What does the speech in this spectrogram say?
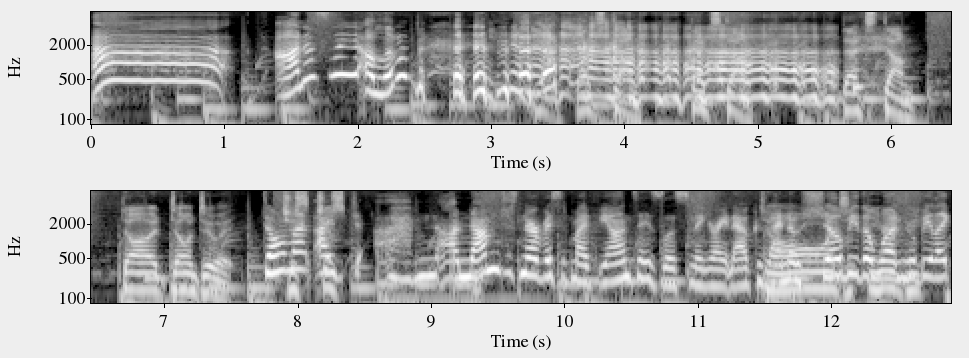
Ah, honestly, a little bit. That's dumb. That's dumb. That's dumb. Don't don't do it. Don't Just- let. just- I, I'm, I'm, I'm just nervous if my fiance's listening right now because I know she'll be the one who'll be like,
